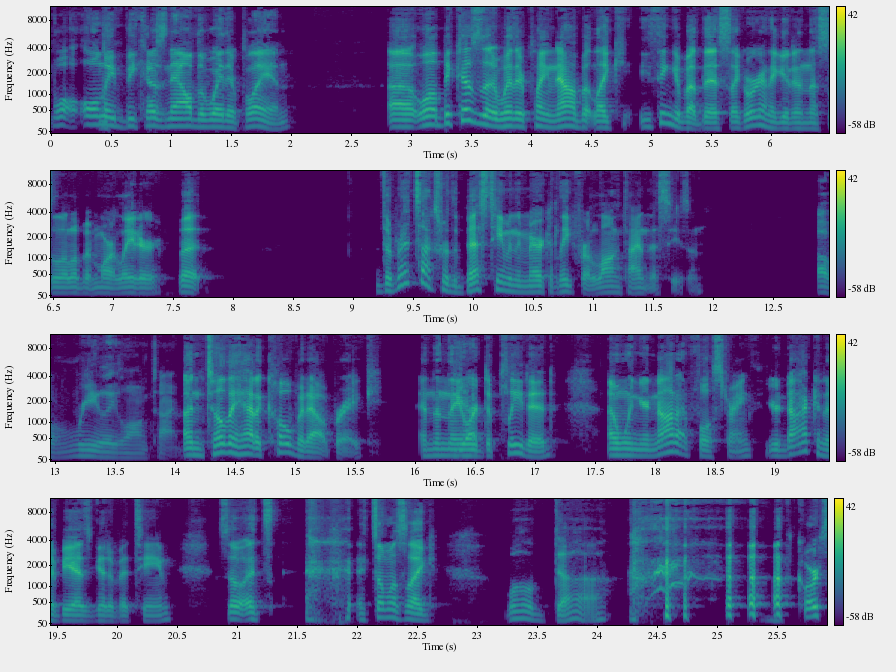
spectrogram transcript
Well, only because now the way they're playing. Uh, well, because of the way they're playing now, but like you think about this, like we're gonna get in this a little bit more later, but the Red Sox were the best team in the American League for a long time this season A really long time. until they had a COVID outbreak, and then they were depleted. And when you're not at full strength, you're not going to be as good of a team. So it's it's almost like, well, duh. of course,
